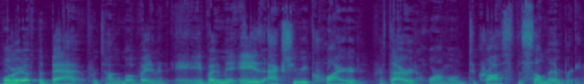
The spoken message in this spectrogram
Well, right off the bat, if we're talking about vitamin A, vitamin A is actually required for thyroid hormone to cross the cell membrane.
